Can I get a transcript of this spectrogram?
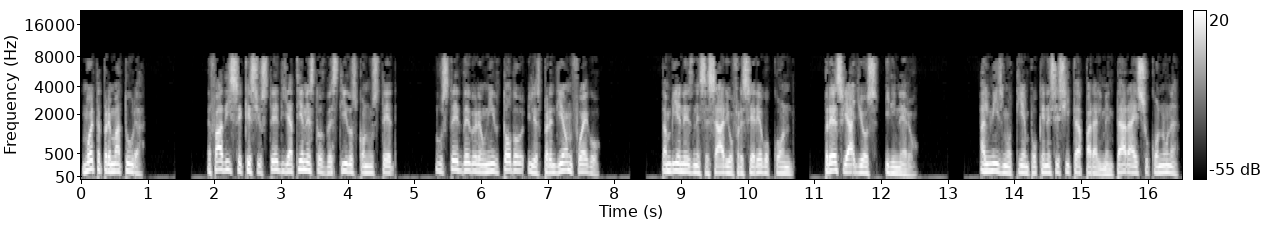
muerte prematura. Efa dice que si usted ya tiene estos vestidos con usted, usted debe reunir todo y les prendía un fuego. También es necesario ofrecer ego con tres yayos y dinero. Al mismo tiempo que necesita para alimentar a eso con una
